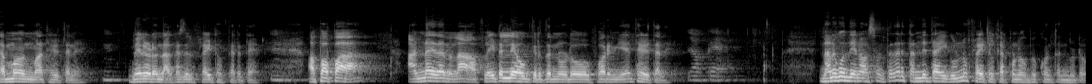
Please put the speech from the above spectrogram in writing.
ತಮ್ಮ ಒಂದು ಮಾತು ಹೇಳ್ತಾನೆ. ಮೇಲ್ಗಡೆ ಒಂದು ಆಕಾಶದಲ್ಲಿ ಫ್ಲೈಟ್ ಹೋಗ್ತಾ ಇರುತ್ತೆ. ಅಪ್ಪಪ್ಪ ಅಣ್ಣ ಇದಾನಲ್ಲ ಆ ಫ್ಲೈಟಲ್ಲೇ ಹೋಗ್ತಿರ್ತಾನೆ ನೋಡು ಫಾರಿನ್ಗೆ ಅಂತ ಹೇಳ್ತಾನೆ. ನನಗೊಂದು ಏನು ಆಸೆ ಅಂತಂದರೆ ತಂದೆ ತಾಯಿಗಳ್ನು ಫ್ಲೈಟಲ್ಲಿ ಕರ್ಕೊಂಡು ಹೋಗ್ಬೇಕು ಅಂತ ಅಂದ್ಬಿಟ್ಟು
